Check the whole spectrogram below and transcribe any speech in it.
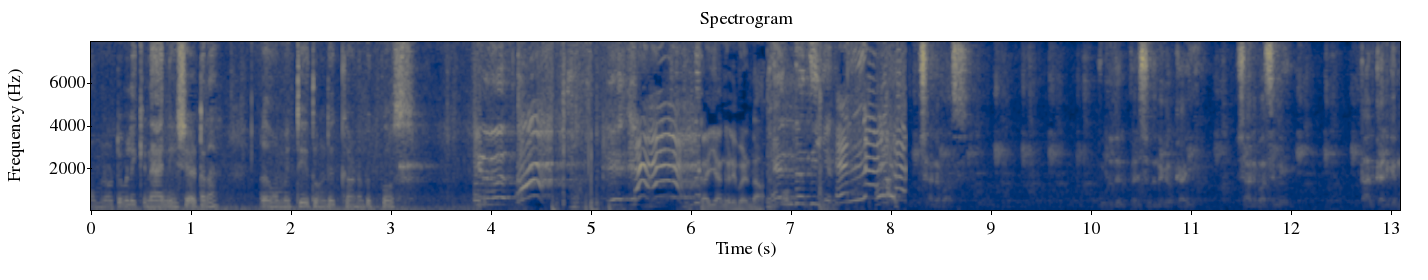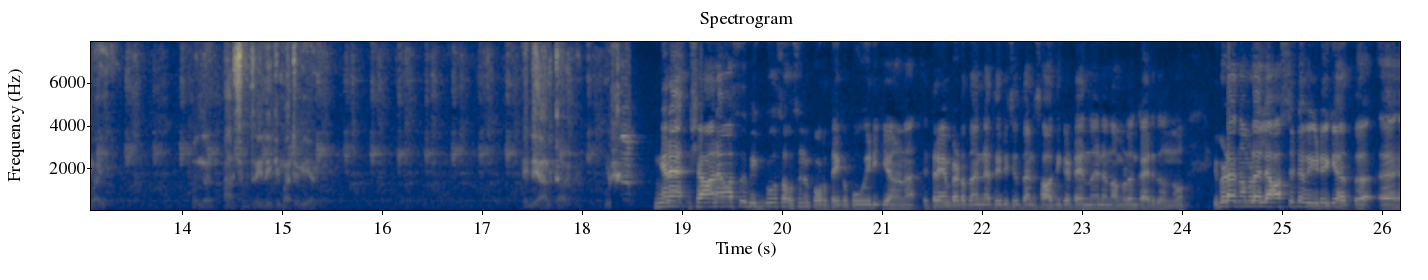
മുമ്പിലോട്ട് വിളിക്കണേ അനീഷ് ഏട്ടനെ. അത് വൊമിറ്റ് ചെയ്തുകൊണ്ടിരിക്കുകയാണ് ബിഗ് ബോസ് കയ്യാങ്കളി വേണ്ട. കൂടുതൽ പരിശോധനകൾക്കായി ഷാനവാസിനെ താൽക്കാലികമായി ഒന്ന് ആശുപത്രിയിലേക്ക് മാറ്റുകയാണ്. എന്റെ ആൾക്കാർക്ക് ഇങ്ങനെ ഷാനവാസ് ബിഗ് ബോസ് ഹൗസിന് പുറത്തേക്ക് പോയിരിക്കുകയാണ്. ഇത്രയും പെട്ടെന്ന് തന്നെ തിരിച്ചെത്താൻ സാധിക്കട്ടെ എന്ന് തന്നെ നമ്മളും കരുതുന്നു. ഇവിടെ നമ്മൾ ലാസ്റ്റ് ഇട്ട വീഡിയോക്കകത്ത് ഏഹ്,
